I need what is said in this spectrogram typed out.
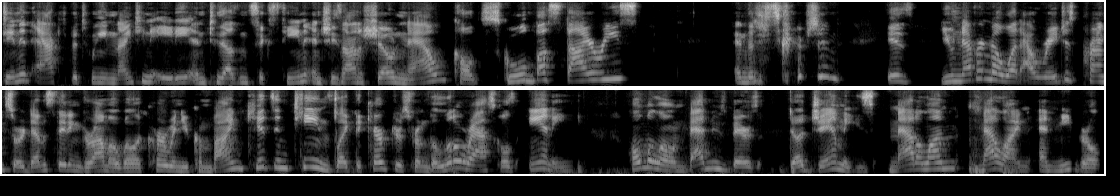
didn't act between 1980 and 2016, and she's on a show now called School Bus Diaries. And the description is You never know what outrageous pranks or devastating drama will occur when you combine kids and teens like the characters from The Little Rascals, Annie, Home Alone, Bad News Bears, Da Jammies, Madeline, Madeline, and Mean Girl,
